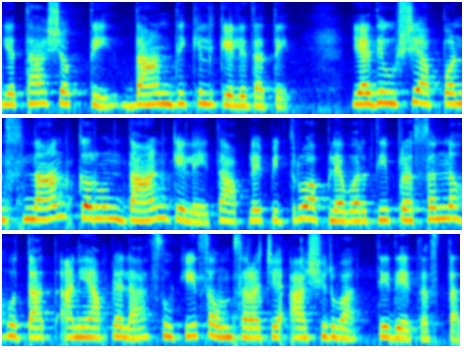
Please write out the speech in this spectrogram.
यथाशक्ती दान देखील केले जाते. या दिवशी आपण स्नान करून दान केले तर आपले पितृ आपल्यावरती प्रसन्न होतात आणि आपल्याला सुखी संसाराचे आशीर्वाद ते देत असतात.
